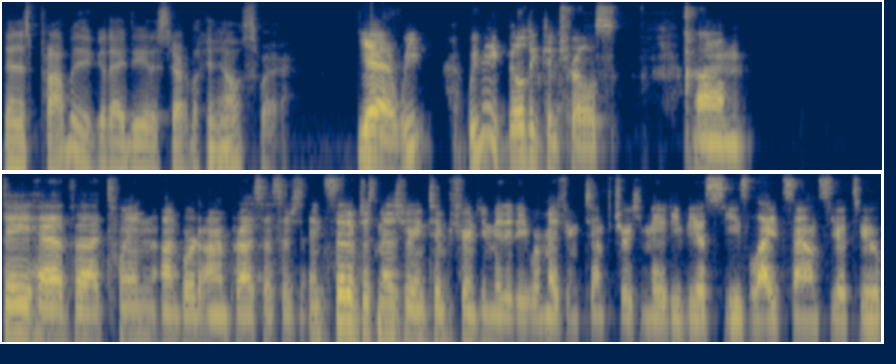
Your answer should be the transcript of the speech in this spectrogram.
then it's probably a good idea to start looking elsewhere. Yeah, we we make building controls. Um, they have uh, twin onboard ARM processors. Instead of just measuring temperature and humidity, we're measuring temperature, humidity, VOCs, light, sound, CO2.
